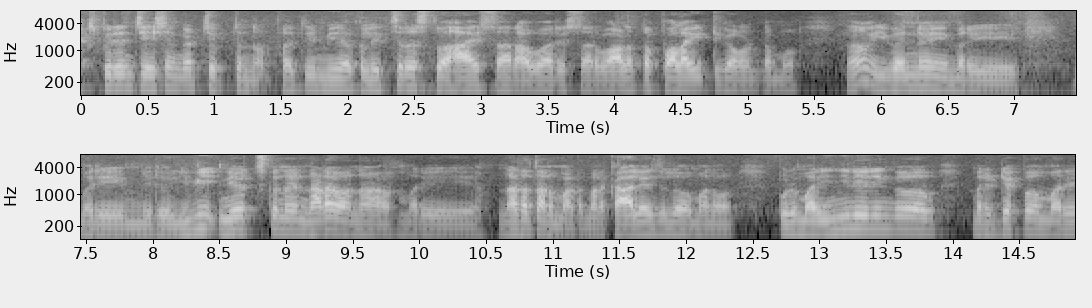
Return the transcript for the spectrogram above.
ఎక్స్పీరియన్స్ చేసాం కాబట్టి చెప్తున్నాం ప్రతి మీ యొక్క లెక్చరర్స్తో hi sir how are you sir వాళ్ళతో పొలైట్గా ఉంటాము ఇవన్నీ మరి మరి మీరు ఇవి నేర్చుకునే నడ మరి నడత అనమాట మన కాలేజీలో మనం ఇప్పుడు మరి ఇంజనీరింగ్ మరి డిప్ మరి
